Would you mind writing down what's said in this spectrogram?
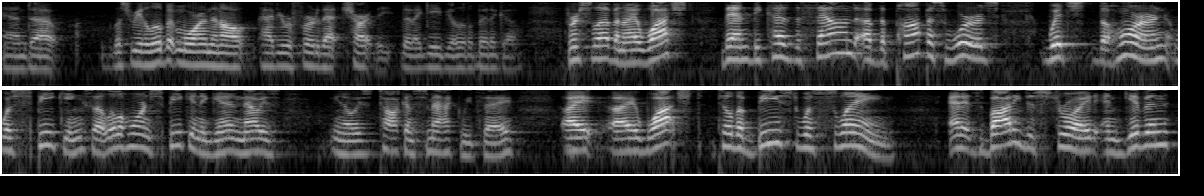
And uh, let's read a little bit more, and then I'll have you refer to that chart that, that I gave you a little bit ago. Verse 11 I watched then because the sound of the pompous words which the horn was speaking, so that little horn speaking again, now he's, you know, he's talking smack, we'd say. I, I watched till the beast was slain and its body destroyed and given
